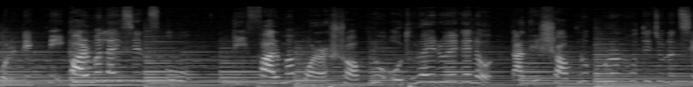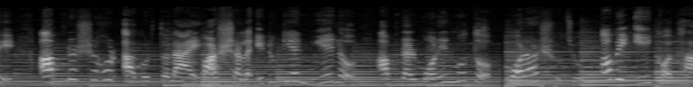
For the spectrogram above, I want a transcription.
পলিটেকনিক ফার্মা লাইসেন্স ও ফার্মা পড়ার স্বপ্ন অধুরাই রয়ে গেল। তাদের স্বপ্ন পূরণ হতে চলেছে আপনার শহর আগরতলায়। পাঠশালা এডুকেয়ার নিয়ে এলো আপনার মনের মতো পড়ার সুযোগ। তবে এই কথা,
